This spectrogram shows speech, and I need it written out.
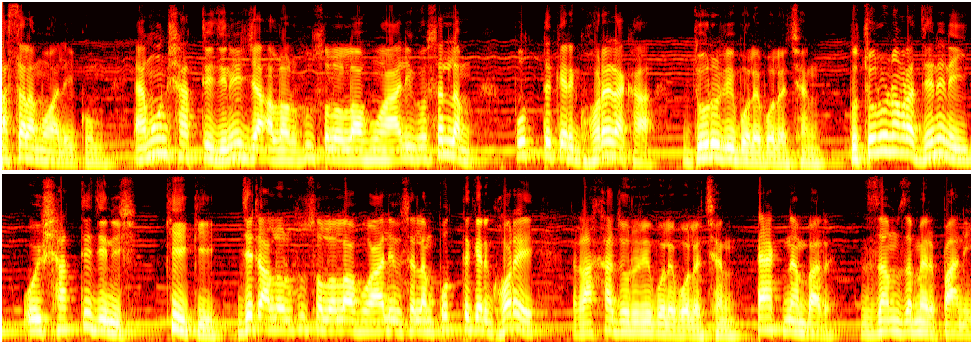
আসসালামু আলাইকুম। এমন সাতটি জিনিস যা আল্লাহ রসুল সাল্লাহ আলী হোসাল্লাম প্রত্যেকের ঘরে রাখা জরুরি বলে বলেছেন। তো চলুন আমরা জেনে নিই ওই সাতটি জিনিস কি কি, যেটা আল্লাহ রসুল সাল্লাহ আলী হোসাল্লাম প্রত্যেকের ঘরে রাখা জরুরি বলে বলেছেন। এক নাম্বার, জমজমের পানি।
